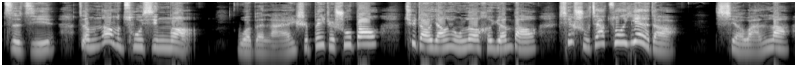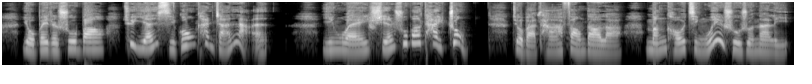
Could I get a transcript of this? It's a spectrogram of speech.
自己怎么那么粗心呢？我本来是背着书包去找杨永乐和元宝写暑假作业的，写完了又背着书包去延禧宫看展览，因为嫌书包太重，就把它放到了门口警卫叔叔那里。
